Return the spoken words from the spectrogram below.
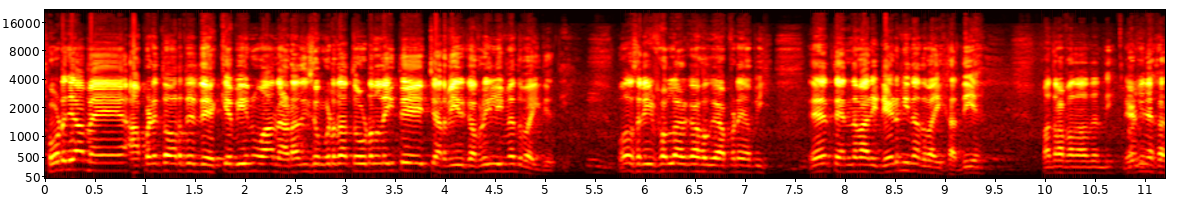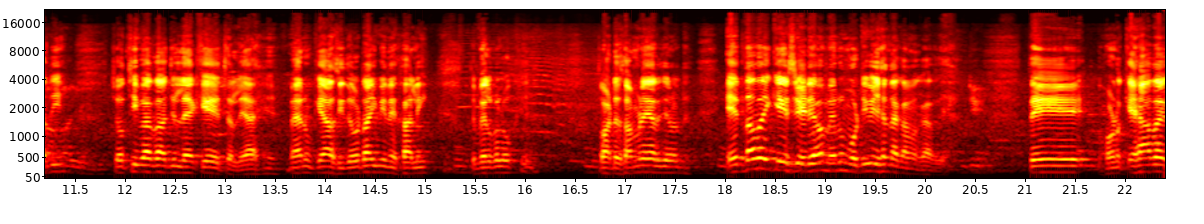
ਥੋੜਾ ਜਿਹਾ ਮੈਂ ਆਪਣੇ ਤੌਰ ਤੇ ਦੇਖ ਕੇ ਵੀ ਇਹਨੂੰ ਆ ਨਾੜਾ ਦੀ ਸੁੰਗੜ ਦਾ ਤੋੜਨ ਲਈ ਤੇ ਚਰਬੀ ਰਿਕਵਰੀ ਲਈ ਮੈਂ ਦਵਾਈ ਦਿੱਤੀ। ਉਹਦਾ ਸਰੀਰ ਫੁੱਲ ਵਰਗਾ ਹੋ ਗਿਆ ਆਪਣੇ ਆਪ ਹੀ। ਇਹ ਤਿੰਨ ਵਾਰੀ ਡੇਢ ਮਹੀਨਾ ਦਵਾਈ ਖਾਧੀ ਹੈ 15 15 ਦਿਨ ਦੀ। ਡੇਢ ਮਹੀਨਾ ਖਾਧੀ ਚੌਥੀ ਵਾਰ ਅੱਜ ਲੈ ਕੇ ਚੱਲਿਆ ਇਹ। ਮੈਂ ਇਹਨੂੰ ਕਿਹਾ ਸੀ ਦੋ ਢਾਈ ਮਹੀਨੇ ਖਾ ਲਈ ਤੇ ਬਿਲਕੁਲ ਓਕੇ ਤੁਹਾਡੇ ਸਾਹਮਣੇ ਰਿਜ਼ਲਟ ਇਦਾਂ ਦਾ ਹੀ ਕੇਸ ਜਿਹੜਾ ਮੈਨੂੰ ਮੋਟੀਵੇਸ਼ਨ ਦਾ ਕੰਮ ਕਰ ਰਿਹਾ। ਤੇ ਹੁਣ ਕਿਹਾ ਤਾਂ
